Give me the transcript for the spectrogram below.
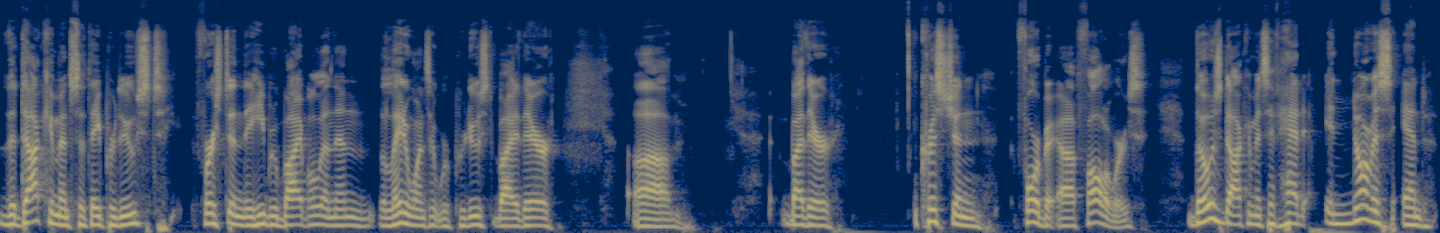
the documents that they produced, first in the Hebrew Bible, and then the later ones that were produced by their um, by their Christian forbe- uh, followers, those documents have had enormous and,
